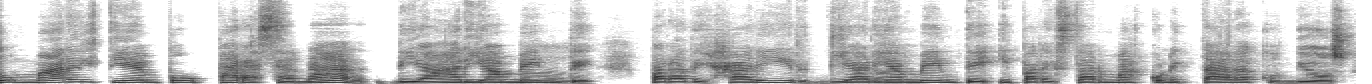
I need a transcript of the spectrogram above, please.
tomar el tiempo para sanar diariamente, mm. para dejar ir diariamente y para estar más conectada con Dios.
